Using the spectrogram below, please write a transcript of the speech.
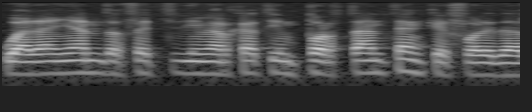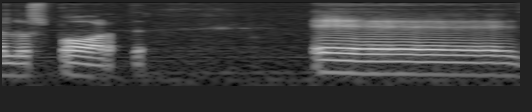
guadagnando fette di mercato importanti anche fuori dallo sport. Eh,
